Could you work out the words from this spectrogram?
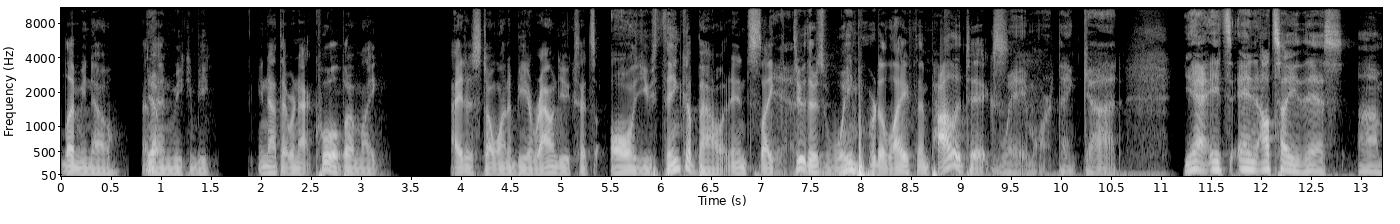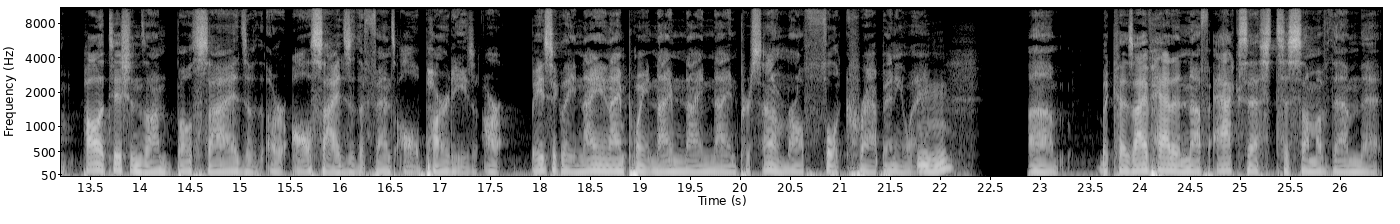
let me know, and Yep. then we can be. Not that we're not cool, but I'm like, I just don't want to be around you because that's all you think about. And it's like, Yeah. dude, there's way more to life than politics. Way more, thank God. Yeah, it's and I'll tell you this: um, politicians on both sides of or all sides of the fence, all parties are basically ninety nine point nine nine nine percent of them are all full of crap anyway. Mm-hmm. Um, because I've had enough access to some of them that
